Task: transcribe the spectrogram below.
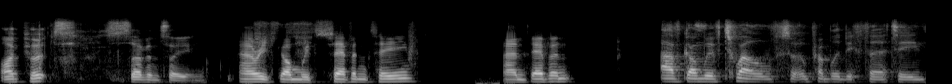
I put 17. Harry's gone with 17, and Devon. I've gone with twelve, so it'll probably be thirteen,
